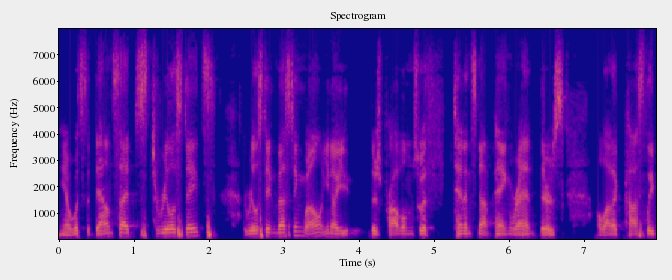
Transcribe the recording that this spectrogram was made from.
You know, what's the downsides to real estates? Real estate investing? Well, you know, you, there's problems with tenants not paying rent. There's a lot of costly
